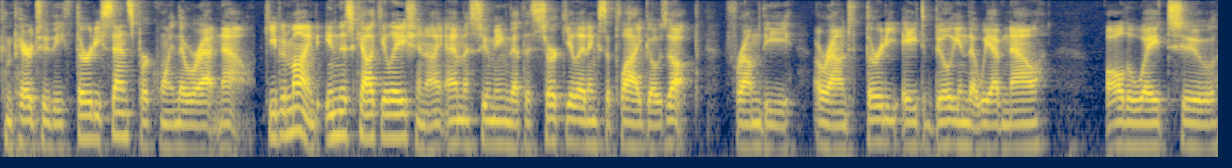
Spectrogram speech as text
compared to the 30 cents per coin that we're at now. Keep in mind, in this calculation, I am assuming that the circulating supply goes up from the around 38 billion that we have now all the way to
